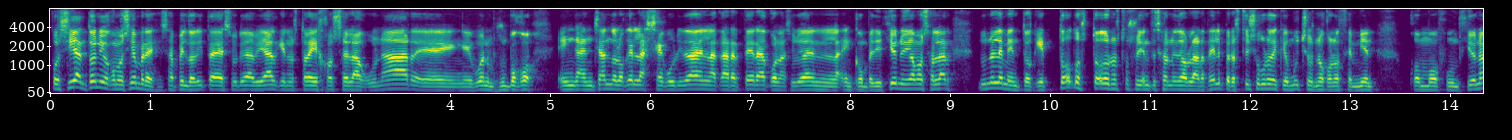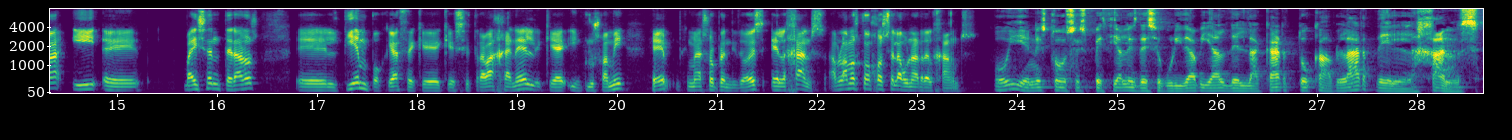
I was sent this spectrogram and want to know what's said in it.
Pues sí, Antonio, como siempre, esa pildorita de seguridad vial que nos trae José Lagunar, eh, bueno, pues un poco enganchando lo que es la seguridad en la carretera con la seguridad en, la- en competición. Y vamos a hablar de un elemento que todos, todos nuestros oyentes han oído hablar de él, pero estoy seguro de que muchos no conocen bien cómo funciona y eh, vais a enteraros eh, el tiempo que hace que, que se trabaja en él, que incluso a mí eh, me ha sorprendido. Es el Hans. Hablamos con José Lagunar del Hans. Hoy en estos especiales de seguridad vial del Dakar toca hablar del Hans.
